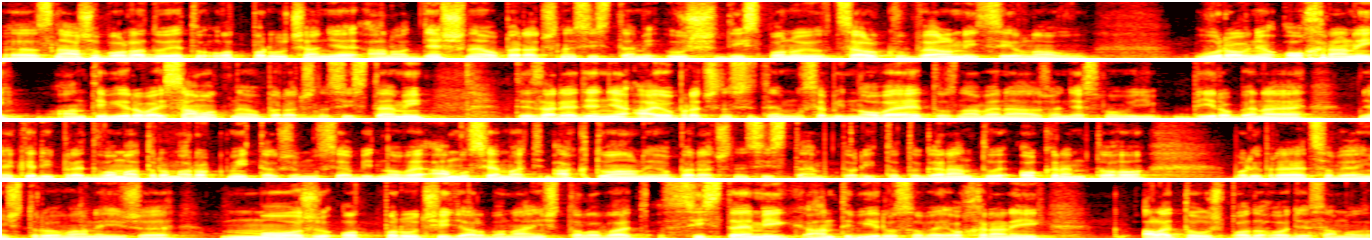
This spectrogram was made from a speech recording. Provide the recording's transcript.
E, z nášho pohľadu je to odporúčanie. Áno, dnešné operačné systémy už disponujú celku veľmi silnou úrovňou ochrany antivírovej samotné operačné systémy. Tie zariadenia aj operačné systémy musia byť nové, to znamená, že nesmú byť vyrobené niekedy pred dvoma, troma rokmi, takže musia byť nové a musia mať aktuálny operačný systém, ktorý toto garantuje. Okrem toho boli predajcovia inštruovaní, že môžu odporúčiť alebo nainštalovať systémy antivírusovej ochrany, ale to už po dohode samo,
